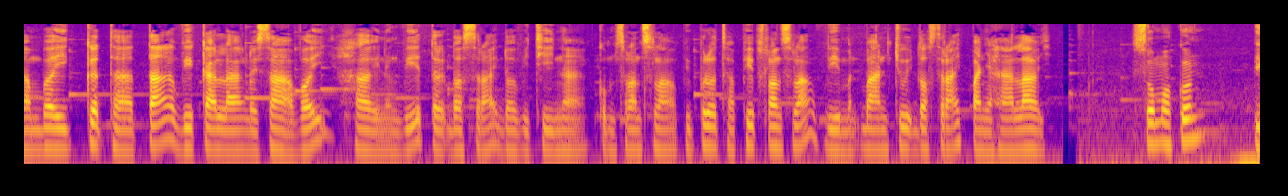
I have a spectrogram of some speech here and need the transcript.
ដើម្បីគិតថាតើវាកើតឡើងដោយសារអ្វីហើយនឹងវាត្រូវដោះស្រាយដោយវិធីណាកុំស្លន់ស្លោពីព្រោះថាភាពស្លន់ស្លោវាមិនបានជួយដោះស្រាយបញ្ហាឡើយសូមអរគុណពី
